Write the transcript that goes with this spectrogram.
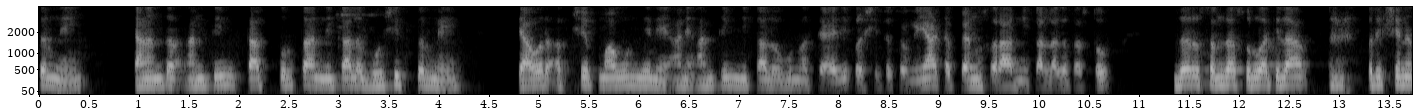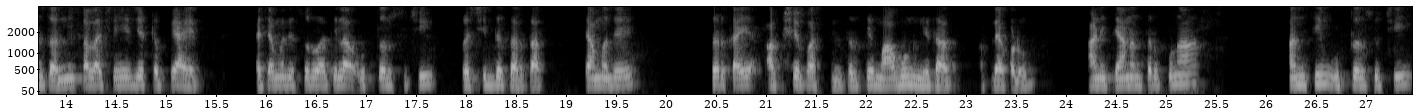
करणे त्यानंतर अंतिम तात्पुरता निकाल घोषित करणे त्यावर आक्षेप मागून घेणे आणि अंतिम निकाल व गुणवत्ता यादी प्रसिद्ध करणे. या टप्प्यानुसार हा निकाल लागत असतो. जर समजा सुरुवातीला परीक्षेनंतर निकालाचे हे जे टप्पे आहेत याच्यामध्ये सुरुवातीला उत्तर सूची प्रसिद्ध करतात. त्यामध्ये जर काही आक्षेप असतील तर ते मागून घेतात आपल्याकडून. आणि त्यानंतर पुन्हा अंतिम उत्तर सूची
